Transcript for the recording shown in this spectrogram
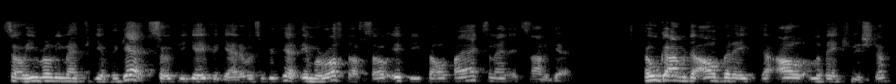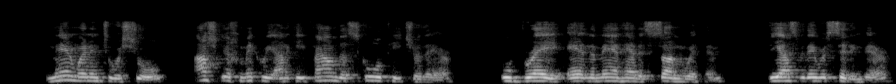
So he really meant to give the get. So if he gave the get, it was a good get. Imarochtaf. So if he fell by accident, it's not a get. The? Man went into a shul. Ashkich Mikri Anak. He found a school teacher there. Ubrei, and the man had his son with him. The Yasvi, they were sitting there.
